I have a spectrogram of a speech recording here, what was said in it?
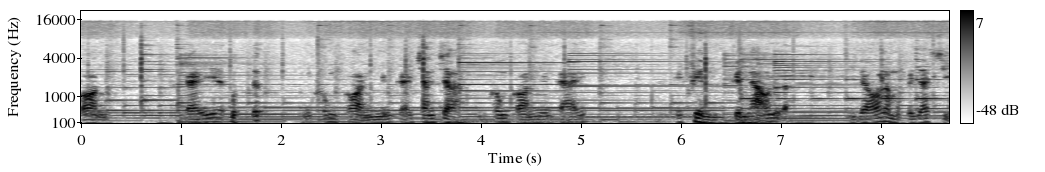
còn cái bực tức cũng không còn những cái chăn trở cũng không còn những cái cái phiền phiền não nữa. Thì đó là một cái giá trị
